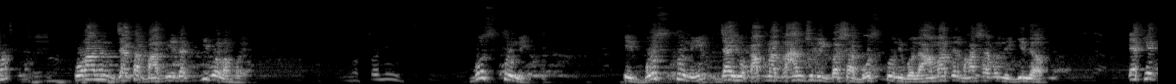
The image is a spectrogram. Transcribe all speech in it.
না কোরআনের যেটা বাদি এটা কি বলা হয়? বস্তুনি? এই বস্তুনি যাই হোক আপনাদের আঞ্চলিক ভাষা বস্তুনি বলে আমাদের ভাষা বলে গিলাপ এক এক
